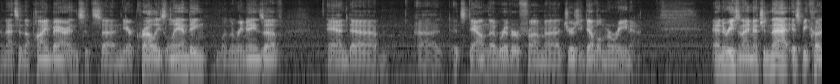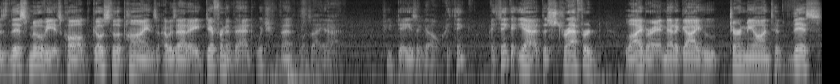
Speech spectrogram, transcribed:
and that's in the Pine Barrens. It's uh, near Crowley's Landing, where the remains of, and uh, uh it's down the river from uh, Jersey Devil Marina. And the reason I mention that is because this movie is called Ghost of the Pines. I was at a different event. Which event was I at? A few days ago. I think I think yeah, at the Stratford library, I met a guy who turned me on to this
